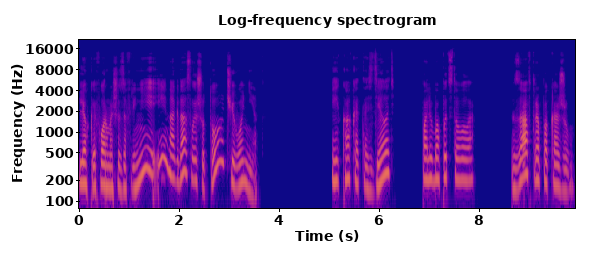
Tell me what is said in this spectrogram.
легкой формой шизофрении и иногда слышу то, чего нет. «И как это сделать?» – полюбопытствовала. «Завтра покажу.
